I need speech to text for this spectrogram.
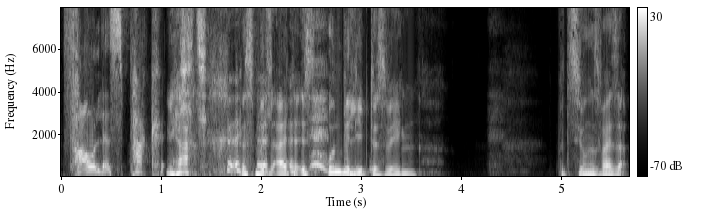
faules Pack. Ja, das Mittelalter ist unbeliebt deswegen. Beziehungsweise,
